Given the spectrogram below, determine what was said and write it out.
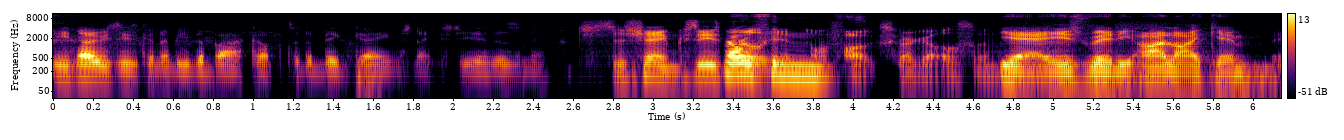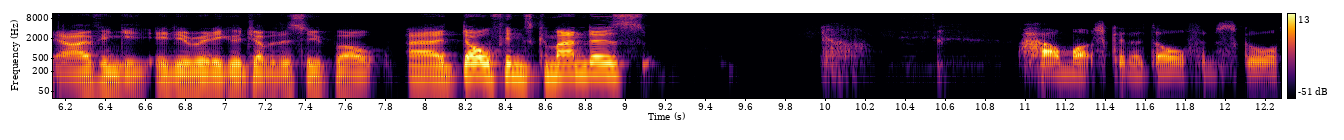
he knows he's going to be the backup to the big games next year, doesn't he? which is a shame because he's brilliant on Fox. Greg Olsen. Yeah, he's really. I like him. I think he, he did a really good job at the Super Bowl. Uh, Dolphins Commanders How much can a Dolphin score?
